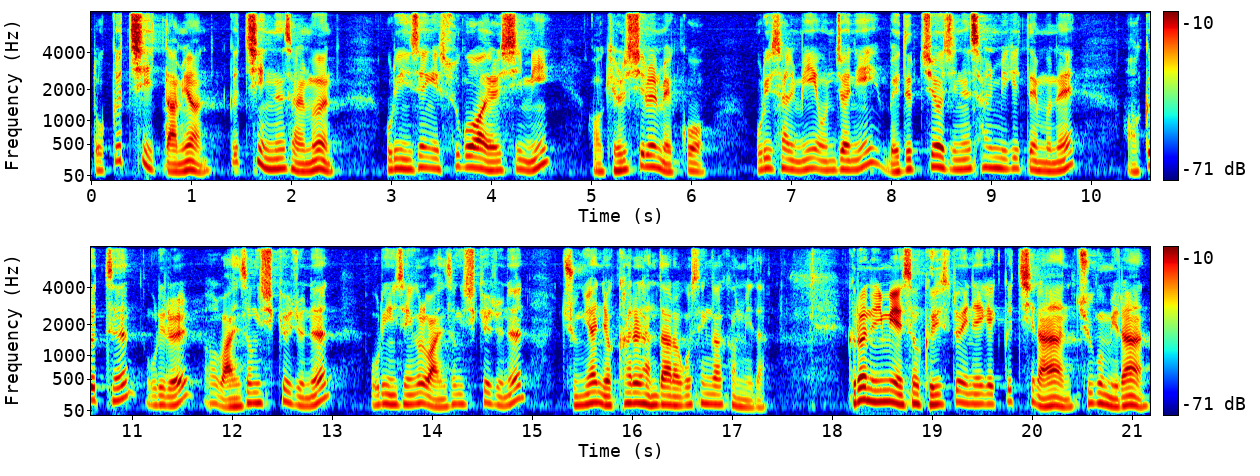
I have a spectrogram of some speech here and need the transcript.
또 끝이 있다면 끝이 있는 삶은 우리 인생의 수고와 열심이 어, 결실을 맺고 우리 삶이 온전히 매듭지어지는 삶이기 때문에 어, 끝은 우리를 어, 완성시켜주는 우리 인생을 완성시켜주는 중요한 역할을 한다라고 생각합니다. 그런 의미에서 그리스도인에게 끝이란 죽음이란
